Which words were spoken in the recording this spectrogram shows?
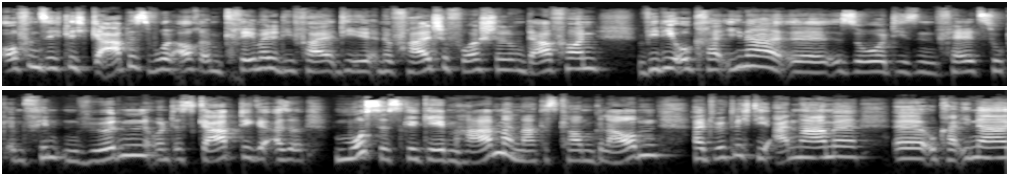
offensichtlich gab es wohl auch im Kreml die, die eine falsche Vorstellung davon, wie die Ukrainer äh, so diesen Feldzug empfinden würden. Und es gab die, also muss es gegeben haben, man mag es kaum glauben, halt wirklich die Annahme, äh, Ukrainer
